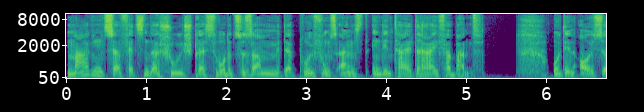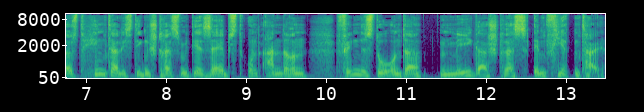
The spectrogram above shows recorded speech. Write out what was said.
Magenzerfetzender Schulstress wurde zusammen mit der Prüfungsangst in den Teil 3 verbannt. Und den äußerst hinterlistigen Stress mit dir selbst und anderen findest du unter Megastress im vierten Teil.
